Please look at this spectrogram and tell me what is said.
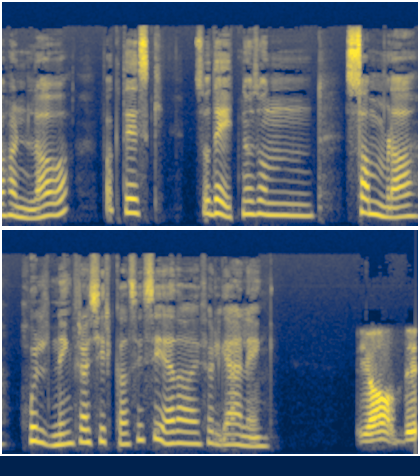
behandla òg, faktisk. Så det er ikke noe sånn samla holdning fra kirka si side, da, ifølge Erling. Ja, det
